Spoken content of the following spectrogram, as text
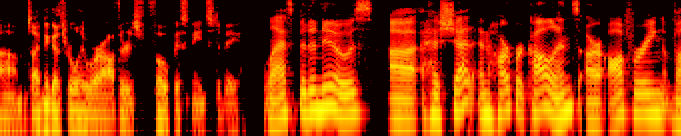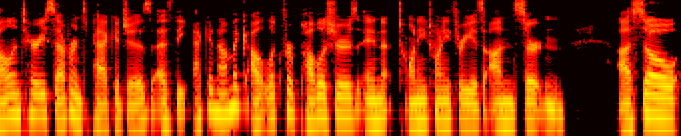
Um, so I think that's really where authors' focus needs to be. Last bit of news uh, Hachette and HarperCollins are offering voluntary severance packages as the economic outlook for publishers in 2023 is uncertain. Uh, so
